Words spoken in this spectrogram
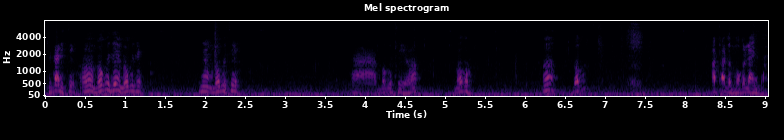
기다리세요. 어 먹으세요, 먹으세요. 그냥 먹으세요. 자 먹으세요. 먹어. 어 먹어. 아빠도 먹으라니까.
